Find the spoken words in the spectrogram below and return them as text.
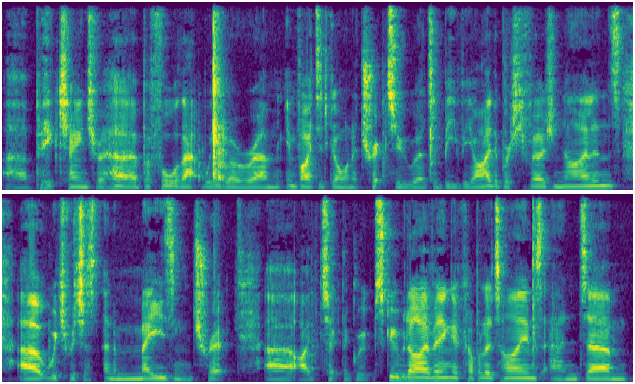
uh, big change for her. Before that, we were um, invited to go on a trip to uh, to BVI, the British Virgin Islands, which was just an amazing trip. I took the group scuba diving a couple of times and. Um,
